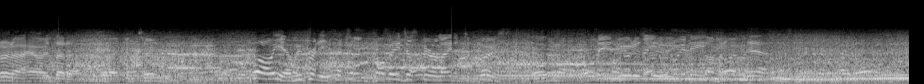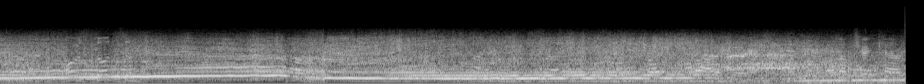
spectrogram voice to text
don't know how is that. Well, yeah, we pretty. It just probably just be related to boost.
